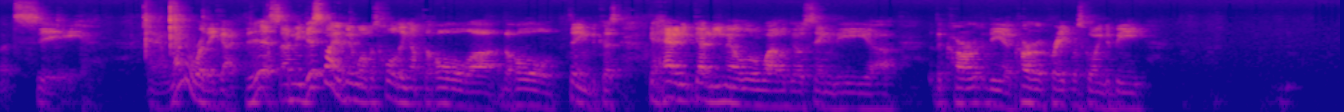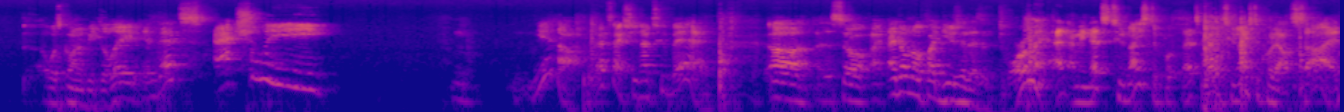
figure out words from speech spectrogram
Let's see. And I wonder where they got this. I mean, this might have been what was holding up the whole uh, the whole thing because I had an, got an email a little while ago saying the uh, the car the uh, cargo crate was going to be was going to be delayed, and that's actually yeah, that's actually not too bad. Uh, so I, I don't know if I'd use it as a doormat. I mean, that's too nice to put. That's kind of too nice to put outside.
